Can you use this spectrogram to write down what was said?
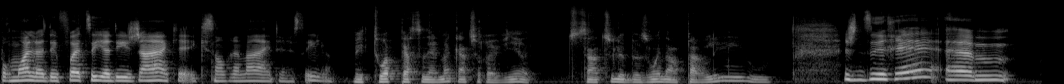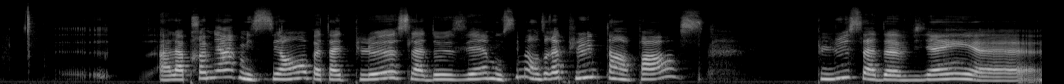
pour moi, là, des fois, tu sais, il y a des gens qui, qui sont vraiment intéressés, là. Mais toi, personnellement, quand tu reviens, sens-tu le besoin d'en parler ou? Je dirais, euh, à la première mission, peut-être plus, la deuxième aussi, mais on dirait plus le temps passe, plus ça devient... euh,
